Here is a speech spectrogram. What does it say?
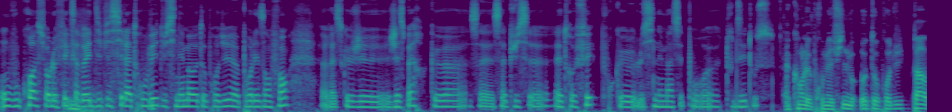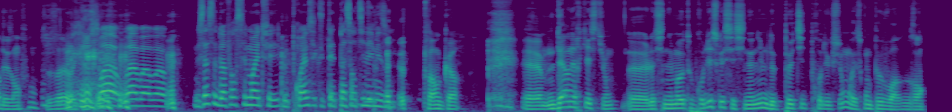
on vous croit sur le fait que ça doit être difficile à trouver du cinéma autoproduit euh, pour les enfants. Euh, Reste que j'espère que euh, ça, ça puisse être fait pour que le cinéma, c'est pour toutes et tous. À quand le premier film autoproduit par des enfants C'est ça la question Waouh, waouh, waouh, waouh. Mais ça, ça doit forcément être fait. Le problème, c'est que c'est peut-être pas sorti des maisons. Pas encore. Euh, dernière question. Euh, le cinéma autoproduit, est-ce que c'est synonyme de petite production ou est-ce qu'on peut voir grand?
